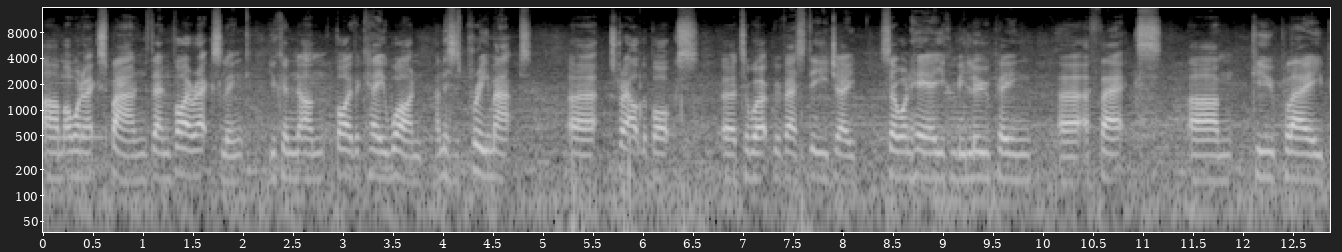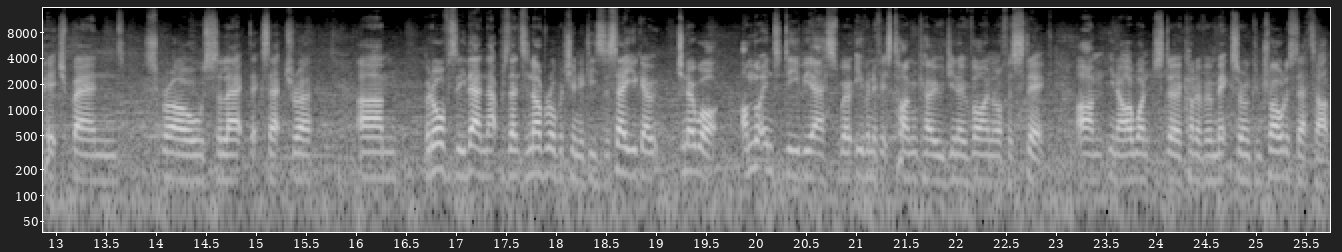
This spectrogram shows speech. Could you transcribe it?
um, I want to expand, then via Xlink you can um, buy the K1, and this is pre-mapped uh, straight out the box uh, to work with SDJ. So on here you can be looping uh, effects, um, cue play, pitch bend, scroll, select, etc. Um, but obviously then that presents another opportunity to say you go, do you know what, I'm not into DVS, where even if it's time code, you know, vinyl off a stick, um, you know, I want just a kind of a mixer and controller setup.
